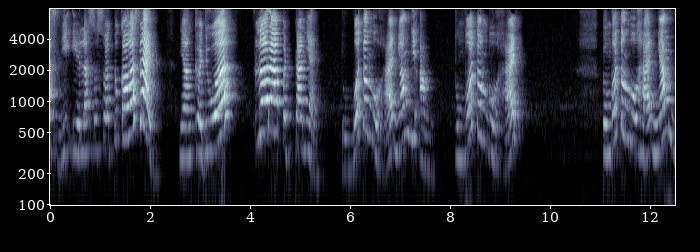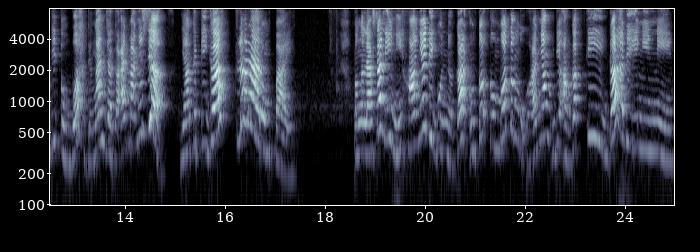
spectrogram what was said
asli ialah sesuatu kawasan. Yang kedua, flora pertanian. Tumbuh-tumbuhan yang diang tumbuh-tumbuhan tumbuh-tumbuhan yang ditumbuh dengan jagaan manusia. Yang ketiga, flora rumpai. Pengelasan ini hanya digunakan untuk tumbuh-tumbuhan yang dianggap tidak diingini.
